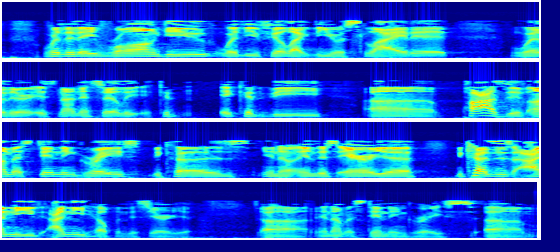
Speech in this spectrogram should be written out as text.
whether they wronged you, whether you feel like you're slighted, whether it's not necessarily, it could, it could be, uh, positive. I'm extending grace because, you know, in this area, because I need, I need help in this area. Uh, and I'm extending grace. Um,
